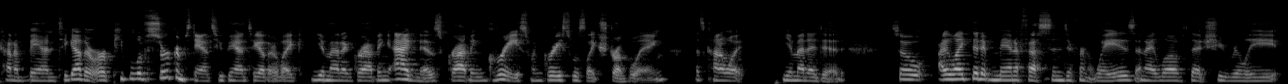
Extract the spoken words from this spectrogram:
kind of mm-hmm. band together, or people of circumstance who band together, like Ximena grabbing Agnes, grabbing Grace when Grace was like struggling. That's kind of what Ximena did. So I like that it manifests in different ways, and I love that she really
